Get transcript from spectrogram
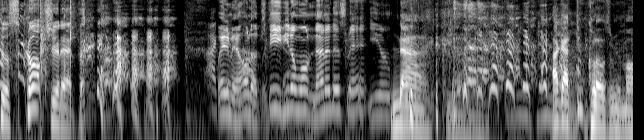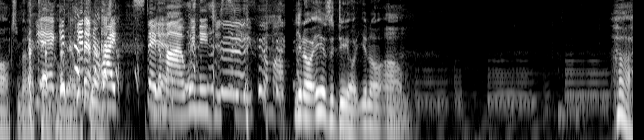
to sculpture that thing. Wait a minute, hold up, Steve. You don't want none of this, man. You don't- Nah, nah. I got to do closing remarks, man. I can't Yeah, go get, there get in the y'all. right state of mind. We need you, Steve. Come on. You know, here's the deal. You know, um,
